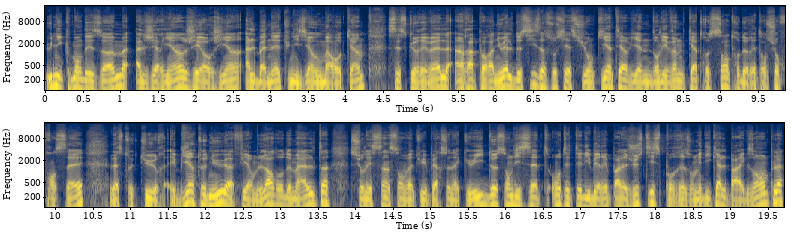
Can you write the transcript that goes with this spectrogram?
uniquement des hommes, algériens, géorgiens, albanais, tunisiens ou marocains. C'est ce que révèle un rapport annuel de six associations qui interviennent dans les 24 centres de rétention français. La structure est bien tenue, affirme l'Ordre de Malte. Sur les 528 personnes accueillies, 217 ont été libérées par la justice pour raison médicale par exemple.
